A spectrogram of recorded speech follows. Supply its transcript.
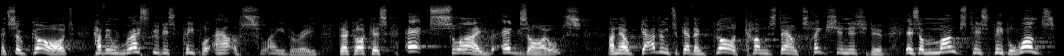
And so, God, having rescued his people out of slavery, they're like us ex slave exiles are now gathering together, and God comes down, takes the initiative, is amongst his people. Once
